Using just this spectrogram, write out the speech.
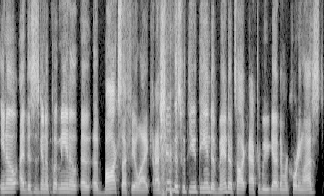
you know, I, this is going to put me in a, a, a, box. I feel like, and I shared this with you at the end of Mando Talk after we got done recording last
